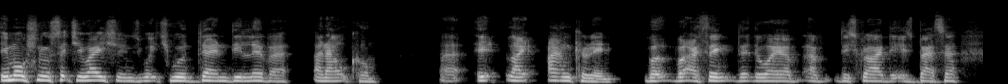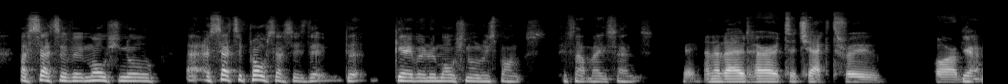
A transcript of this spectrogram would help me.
emotional situations which would then deliver an outcome. Uh, it like anchoring, but but I think that the way I've, I've described it is better. A set of emotional, a set of processes that that gave an emotional response, if that makes sense. Okay. And allowed her to check through or yeah.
